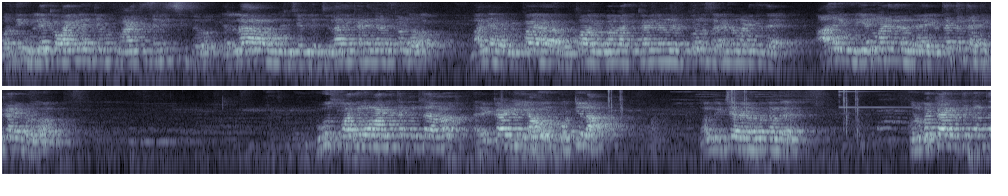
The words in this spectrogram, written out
ವರದಿ ಉಲ್ಲೇಖವಾಗಿಲ್ಲ ಅಂತ ಹೇಳ್ಬಿಟ್ಟು ಮಾಹಿತಿ ಸಲ್ಲಿಸಿದ್ದು ಎಲ್ಲ ಒಂದು ಜಿಲ್ಲೆ ಜಿಲ್ಲಾಧಿಕಾರಿಯಿಂದ ಹಿಡ್ಕೊಂಡು ಮಾನ್ಯ ಉಪ ಉಪ ವಿಭಾಗಾಧಿಕಾರಿಗಳನ್ನ ಎತ್ಕೊಂಡು ಸರೆಂಡರ್ ಮಾಡಿದ್ದೆ ಆದ್ರೆ ಇವ್ರು ಏನ್ ಮಾಡಿದಾರೆ ಅಂದ್ರೆ ಇರ್ತಕ್ಕಂಥ ಅಧಿಕಾರಿಗಳು ಭೂ ಸ್ವಾಧೀನವಾಗಿರ್ತಕ್ಕಂಥ ರೆಕಾರ್ಡ್ ಯಾವ್ದು ಕೊಟ್ಟಿಲ್ಲ. ಒಂದು ವಿಚಾರ ಹೇಳ್ಬೇಕಂದ್ರೆ, ಕೊಡ್ಬೇಕಾಗಿರ್ತಕ್ಕಂಥ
